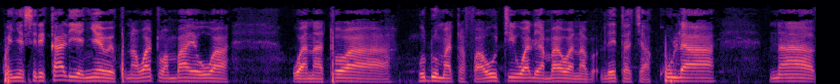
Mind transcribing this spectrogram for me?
kwenye serikali yenyewe kuna watu ambayo huwa wanatoa huduma tofauti, wale ambayo wanaleta chakula na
